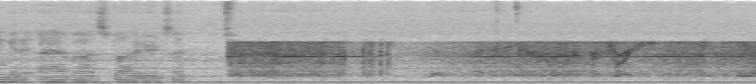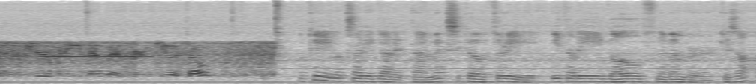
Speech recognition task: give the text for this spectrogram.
didn't get it. I have a splatter here inside. Number 3, India, Germany, November, QSL. Okay, looks like I got it. Uh, Mexico 3, Italy Golf November. Kizal?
